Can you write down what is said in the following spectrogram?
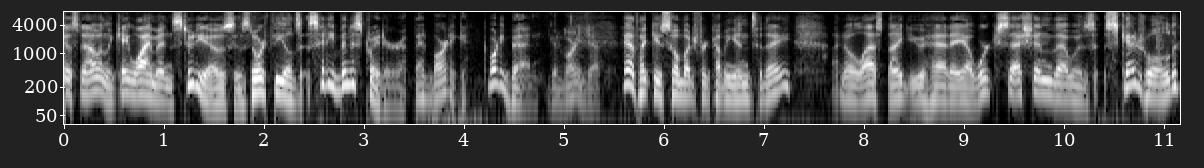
us now in the KYMN studios is Northfield's City Administrator, Ben Martig. Good morning, Ben. Good morning, Jeff. Yeah, thank you so much for coming in today. I know last night you had a, a work session that was scheduled,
